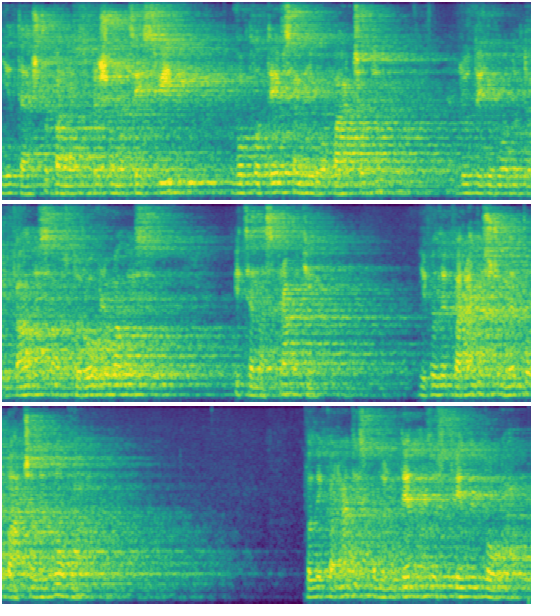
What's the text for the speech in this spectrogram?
Є те, що пан Ісус прийшов на цей світ, воплотився, ми його бачили, люди його доторкалися, оздоровлювалися. І це насправді є велика радість, що ми побачили Бога. Велика радість, коли людина зустріне Бога.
